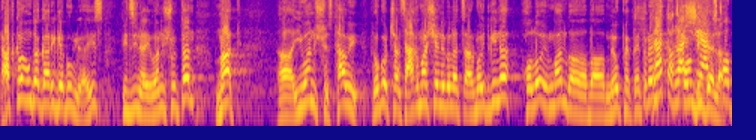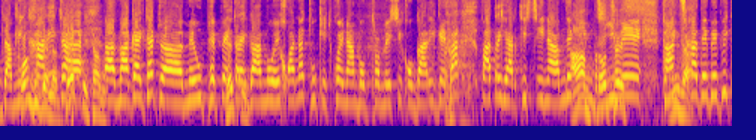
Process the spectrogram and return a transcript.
რა თქმა უნდა გარიგებულია ის ბიძინა ივანიშვილთან მათ ივანიშვილს თავი როგორც ჩანს აღმაშენებლად წარმოიდგინა, ხოლო იმან მეუფე პეტრე რატო რაში აწყობდა მიხარით მაგალითად მეუფე პეტრე გამოეყვანა თუ კი თქვენ ამბობთ რომ ეს იყო გარიგება პატრიარქის წინააღმდეგ იმ ძიმე განცხადებებით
